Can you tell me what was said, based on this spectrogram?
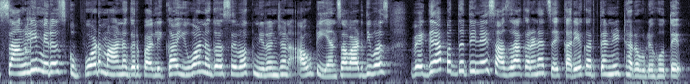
सांगली मिरज कुपवड महानगरपालिका युवा नगरसेवक निरंजन आवटी यांचा वाढदिवस वेगळ्या पद्धतीने साजरा करण्याचे कार्यकर्त्यांनी ठरवले होते.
